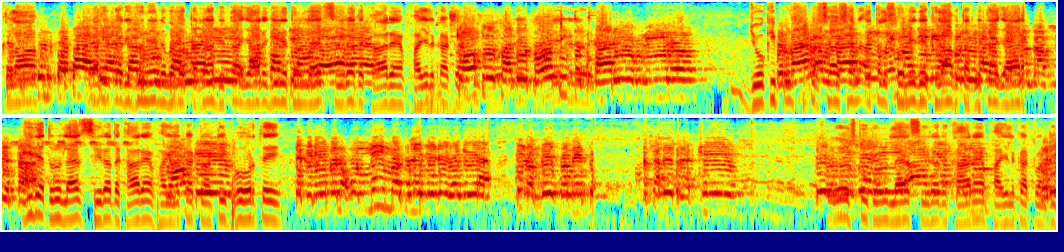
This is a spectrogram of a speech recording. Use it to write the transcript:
ਖਿਲਾਫ ਅਧਿਕਾਰੀ ਯੂਨੀਅਨ ਵੱਲੋਂ ਧਰਨਾ ਦਿੱਤਾ ਜਾ ਰਿਹਾ ਜਿਹਦੇ ਤੋਂ ਲੈ ਸੀਰਾ ਦਿਖਾ ਰਹੇ ਹਾਂ ਫਾਜ਼ਿਲਕਾ ਕਿਉਂਕਿ ਸਾਡੇ ਬਹੁਤ ਹੀ 24 ਸਤਿਕਾਰਯੋਗ ਵੀਰ ਜੋ ਕਿ ਪੁਲਿਸ ਪ੍ਰਸ਼ਾਸਨ ਅਤਲ ਸੋਨੀ ਦੇ ਖਿਲਾਫ ਧਰਨਾ ਦਿੱਤਾ ਜਾ ਰਿਹਾ ਜਿਹਦੇ ਤੋਂ ਲੈ ਸੀਰਾ ਦਿਖਾ ਰਹੇ ਹਾਂ ਫਾਜ਼ਿਲਕਾ 24 ਤੇ। ਤਕਰੀਬਨ 19 ਮਸਲੇ ਜਿਹੜੇ ਹੈਗੇ ਆ ਲੰਬੇ ਸਮੇਂ ਤੋਂ ਕਦੇ ਰੱਖੇ ਦੋਸਤੋ ਤੁਹਾਨੂੰ ਲੈ ਸੀਰਾ ਦਿਖਾ ਰਹੇ ਹਾਂ ਫਾਜ਼ਿਲਕਾ 24 ਤੇ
